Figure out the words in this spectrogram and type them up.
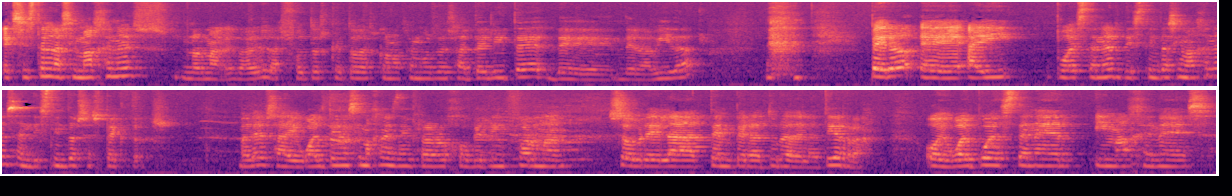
Existen las imágenes normales, ¿vale? Las fotos que todas conocemos de satélite de, la vida. Pero eh, ahí puedes tener distintas imágenes en distintos espectros. ¿Vale? O sea, igual tienes imágenes de infrarrojo que te informan sobre la temperatura de la Tierra. O igual puedes tener imágenes,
